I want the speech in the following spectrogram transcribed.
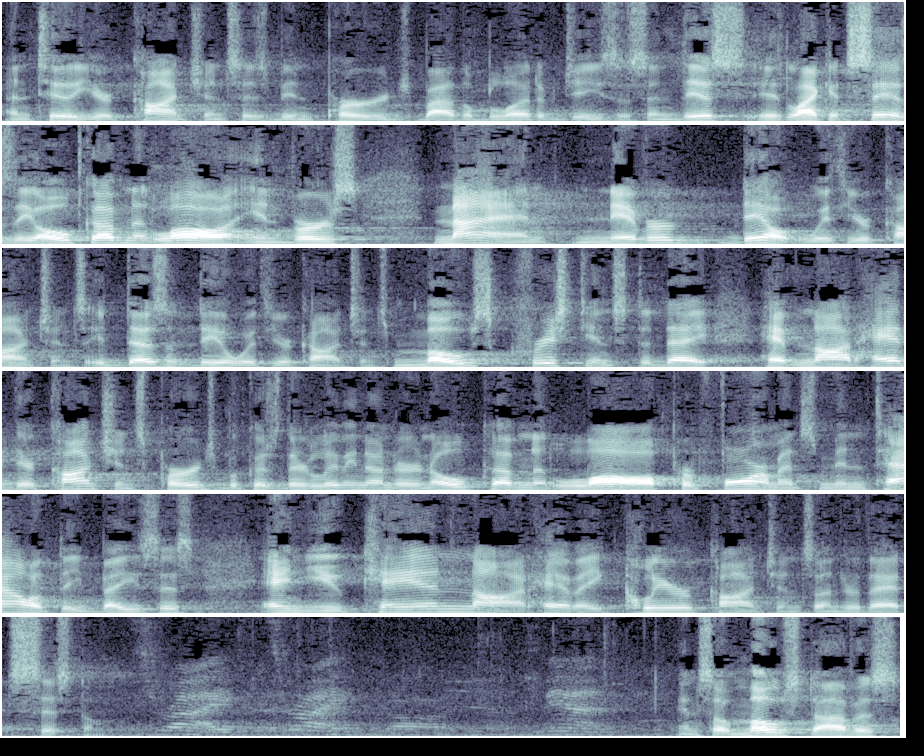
until your conscience has been purged by the blood of Jesus. And this is, like it says, the Old Covenant law in verse 9 never dealt with your conscience. It doesn't deal with your conscience. Most Christians today have not had their conscience purged because they're living under an Old Covenant law, performance, mentality basis, and you cannot have a clear conscience under that system. That's right. That's right. God. And so most of us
